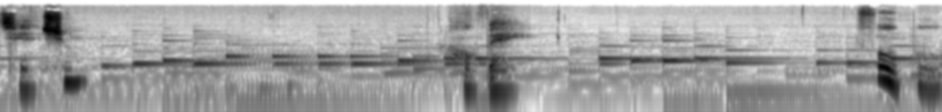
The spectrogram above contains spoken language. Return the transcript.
前胸、后背、腹部、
